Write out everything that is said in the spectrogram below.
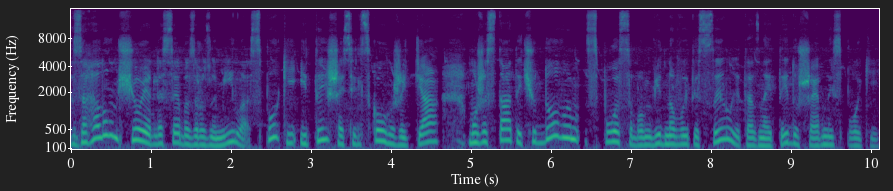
Загалом, що я для себе зрозуміла, спокій і тиша сільського життя може стати чудовим способом відновити сили та знайти душевний спокій.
